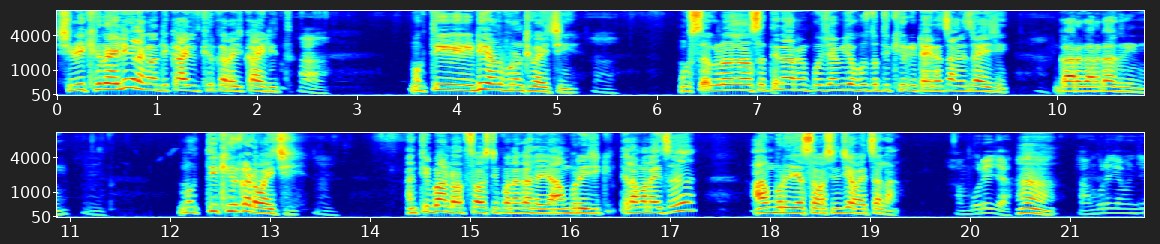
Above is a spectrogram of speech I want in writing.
शिळी खीर राहिली का लग्नात? ती कायलीत खीर करायची कायलीत मग ती डिरात भरून ठेवायची. मग सगळं सत्यनारायण पूजा बिजा होत ती खीर गिटायला चांगलीच राहायची. गार गार घागरीने. मग ती खीर काढवायची. आणि ती बांडवात सवासणीपणा घालायची. आंबोरेची त्याला म्हणायचं आंबोरेच्या सवासणी जेवायचं चला. आंबोरेजा? हां. आंबोरेजा म्हणजे?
